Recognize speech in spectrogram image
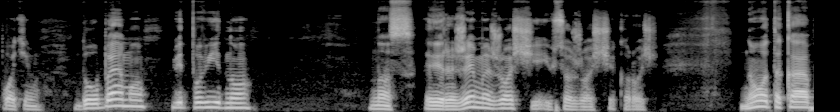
Потім довбемо, відповідно. У нас і режими жорстчі, і все жорстче. Коротше. Ну, от така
